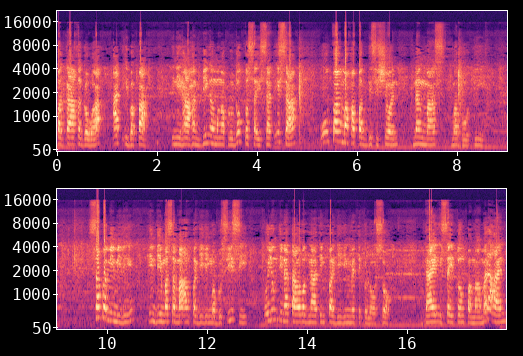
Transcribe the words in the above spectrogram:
pagkakagawa at iba pa. Inihahambing ang mga produkto sa isa't isa upang makapagdesisyon ng mas mabuti. Sa pamimili, hindi masama ang pagiging mabusisi o yung tinatawag nating pagiging metikuloso. Dahil isa itong pamamaraan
